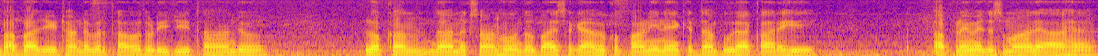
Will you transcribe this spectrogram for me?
ਬਾਬਾ ਜੀ ਠੰਡ ਵਰਤਾਓ ਥੋੜੀ ਜੀ ਤਾਂ ਜੋ ਲੋਕਾਂ ਦਾ ਨੁਕਸਾਨ ਹੋਣ ਤੋਂ ਬਚ ਸਕਿਆ। ਵੇਖੋ, ਪਾਣੀ ਨੇ ਕਿਦਾਂ ਪੂਰਾ ਘਰ ਹੀ ਆਪਣੇ ਵਿੱਚ ਸਮਾ ਲਿਆ ਹੈ।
